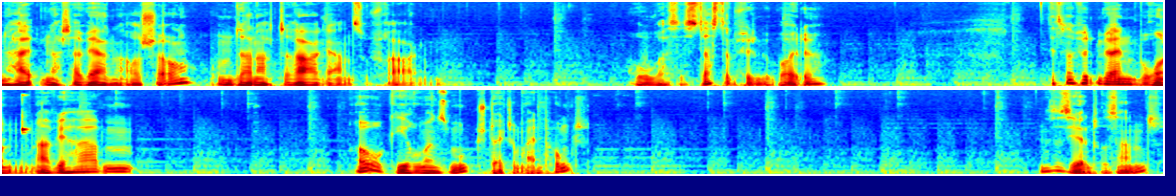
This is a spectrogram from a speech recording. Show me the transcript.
Und halten nach Taverne Ausschau, um da nach Dragan zu fragen. Oh, was ist das denn für ein Gebäude? Erstmal finden wir einen Brunnen. Aber wir haben... Oh, Gerumans Mut steigt um einen Punkt. Das ist ja interessant.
